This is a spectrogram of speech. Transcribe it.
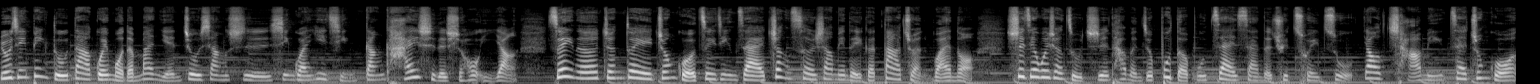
如今病毒大规模的蔓延，就像是新冠疫情刚开始的时候一样。所以呢，针对中国最近在政策上面的一个大转弯哦，世界卫生组织他们就不得不再三的去催促，要查明在中国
